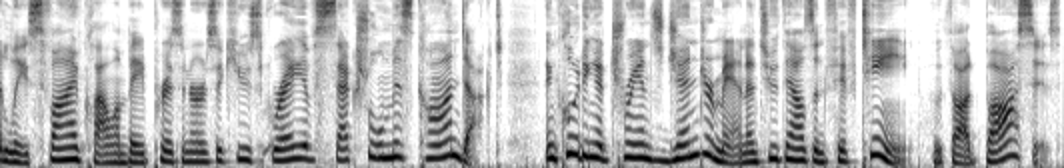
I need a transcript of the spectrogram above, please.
At least five Clallam Bay prisoners accused Gray of sexual misconduct, including a transgender man in 2015 who thought bosses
